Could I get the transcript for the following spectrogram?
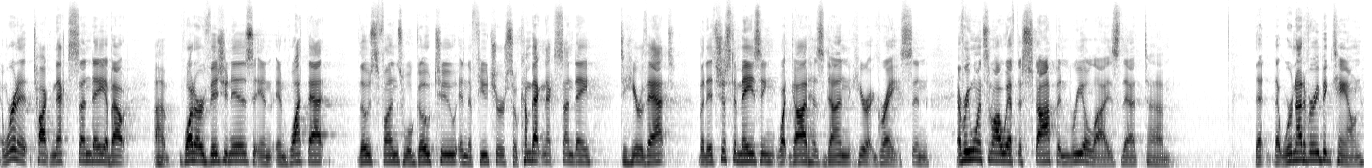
And we're going to talk next Sunday about uh, what our vision is and, and what that those funds will go to in the future. So come back next Sunday to hear that. But it's just amazing what God has done here at Grace. And every once in a while we have to stop and realize that, um, that, that we're not a very big town,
